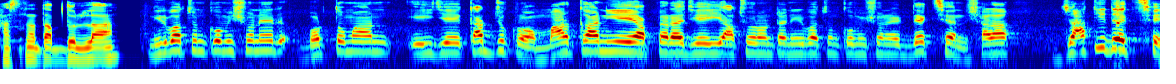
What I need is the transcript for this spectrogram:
হাসনাত আবদুল্লাহ। নির্বাচন কমিশনের বর্তমান এই যে কার্যক্রম, মার্কা নিয়ে আপনারা যে এই আচরণটা নির্বাচন কমিশনের দেখছেন, সারা জাতি দেখছে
